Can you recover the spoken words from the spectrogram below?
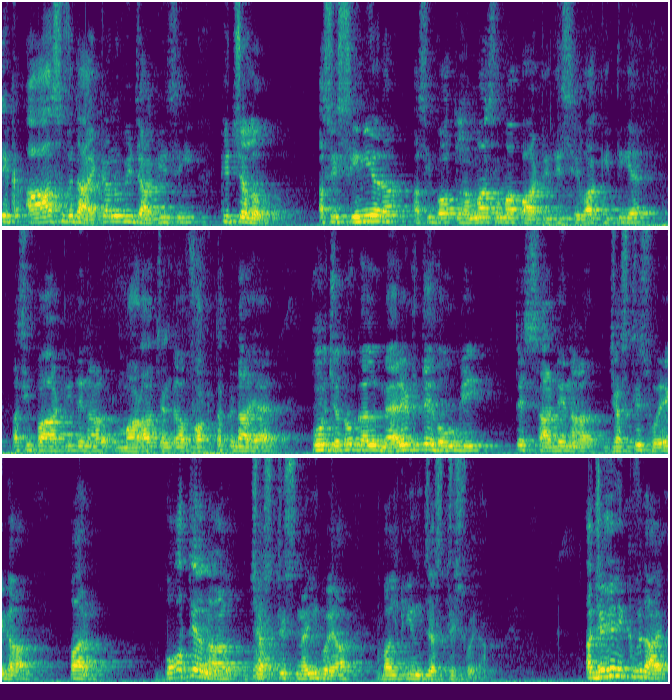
ਇੱਕ ਆਸ ਵਿਧਾਇਕਾਂ ਨੂੰ ਵੀ ਜਾਗੀ ਸੀ ਕਿ ਚਲੋ, ਅਸੀਂ ਸੀਨੀਅਰ ਆ ਅਸੀਂ ਬਹੁਤ ਲੰਮਾ ਸਮਾਂ ਪਾਰਟੀ ਦੀ ਸੇਵਾ ਕੀਤੀ ਹੈ, ਅਸੀਂ ਪਾਰਟੀ ਦੇ ਨਾਲ ਮਾੜਾ ਚੰਗਾ ਵਕਤ ਕਢਾਇਆ ਹੈ ਹੁਣ ਜਦੋਂ ਗੱਲ ਮੈਰਿਟ ਤੇ ਹੋਊਗੀ ਤੇ ਸਾਡੇ ਨਾਲ ਜਸਟਿਸ ਹੋਏਗਾ, ਪਰ ਬਹੁਤਿਆਂ ਨਾਲ ਜਸਟਿਸ ਨਹੀਂ ਹੋਇਆ, ਬਲਕਿ ਇਨਜਸਟਿਸ ਹੋਇਆ। ਅਜਿਹੇ ਇੱਕ ਵਿਧਾਇਕ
